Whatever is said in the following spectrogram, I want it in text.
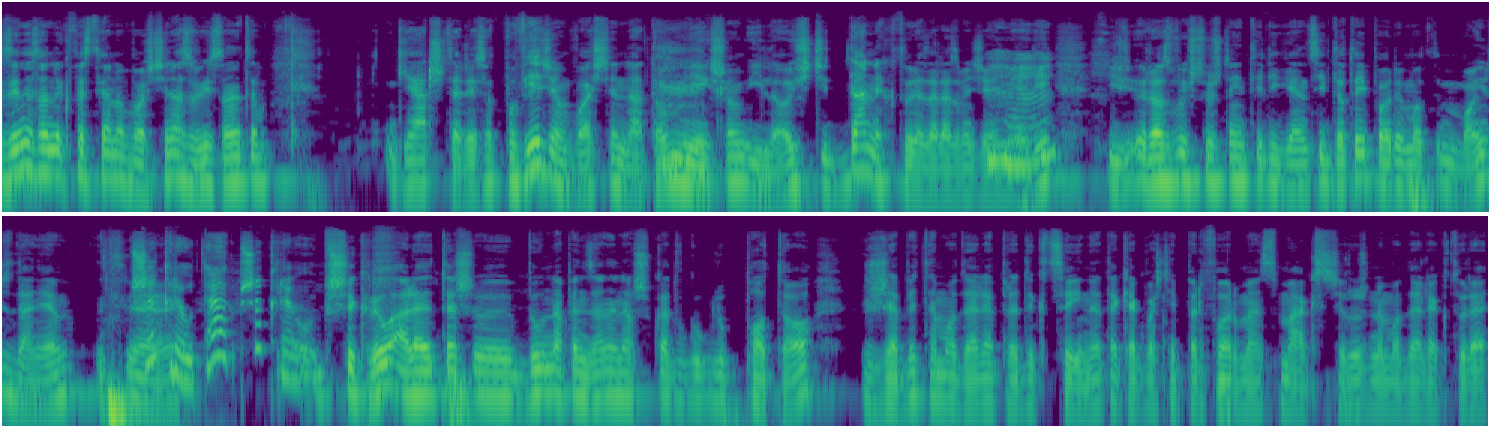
z jednej strony kwestia nowości, a z drugiej strony to GA4 jest odpowiedzią właśnie na tą mniejszą ilość danych, które zaraz będziemy mhm. mieli i rozwój sztucznej inteligencji do tej pory moim zdaniem e, przykrył, tak, przykrył. Przykrył, ale też e, był napędzany na przykład w Google po to, żeby te modele predykcyjne, tak jak właśnie Performance Max, czy różne modele, które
